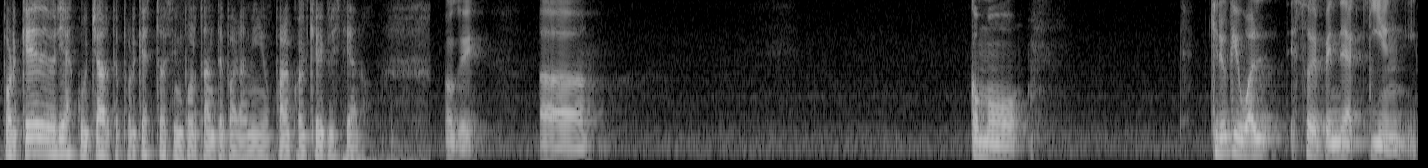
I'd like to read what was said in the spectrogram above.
¿por qué debería escucharte? ¿Por qué esto es importante para mí o para cualquier cristiano? Ok. Ah, como... Creo que igual eso depende a quién y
